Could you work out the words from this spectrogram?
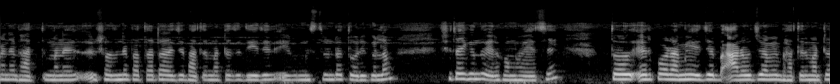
মানে ভাত মানে সজনে পাতাটা, এই যে ভাতের মাঠটা যে দিয়ে দিয়ে এই মিশ্রণটা তৈরি করলাম, সেটাই কিন্তু এরকম হয়েছে। তো এরপর আমি এই যে আরও যে আমি ভাতের মাঠটা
